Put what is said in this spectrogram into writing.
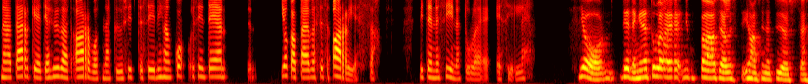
nämä tärkeät ja hyvät arvot näkyy sitten siinä ihan siinä teidän jokapäiväisessä arjessa? Miten ne siinä tulee esille? Joo, tietenkin ne tulee niin pääasiallisesti ihan siinä työssä.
